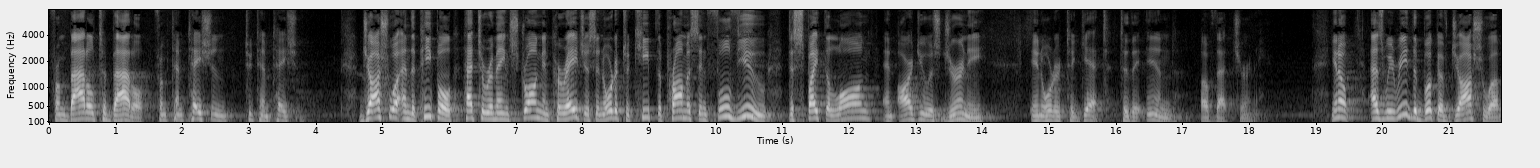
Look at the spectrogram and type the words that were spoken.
from battle to battle, from temptation to temptation. Joshua and the people had to remain strong and courageous in order to keep the promise in full view despite the long and arduous journey in order to get to the end of that journey. You know, as we read the book of Joshua,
